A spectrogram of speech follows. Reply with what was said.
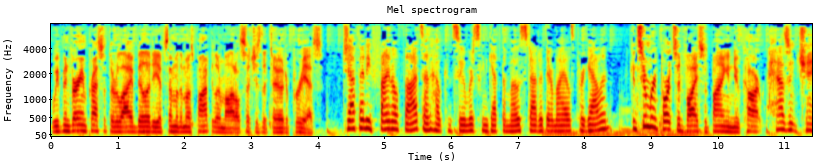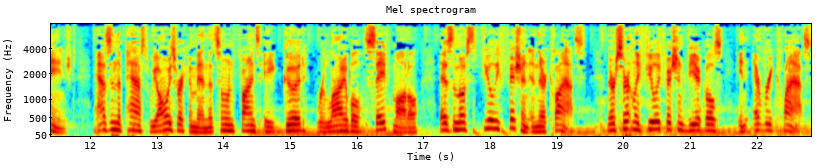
We've been very impressed with the reliability of some of the most popular models, such as the Toyota Prius. Jeff, any final thoughts on how consumers can get the most out of their miles per gallon? Consumer Reports advice with buying a new car hasn't changed. As in the past, we always recommend that someone finds a good, reliable, safe model that is the most fuel efficient in their class. There are certainly fuel efficient vehicles in every class.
